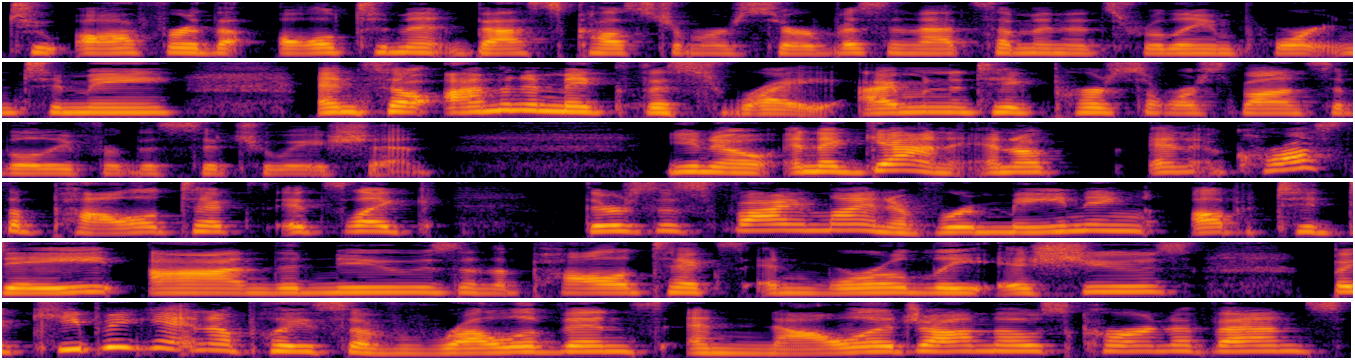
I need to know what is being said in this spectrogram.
to offer the ultimate best customer service, and that's something that's really important to me. And so I'm going to make this right. I'm going to take personal responsibility for the situation. You know, and again, and, uh, and across the politics, it's like there's this fine line of remaining up to date on the news and the politics and worldly issues, but keeping it in a place of relevance and knowledge on those current events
